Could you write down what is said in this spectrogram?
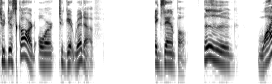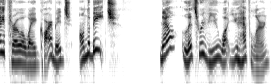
to discard or to get rid of. Example Ugh, why throw away garbage on the beach? Now, let's review what you have learned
